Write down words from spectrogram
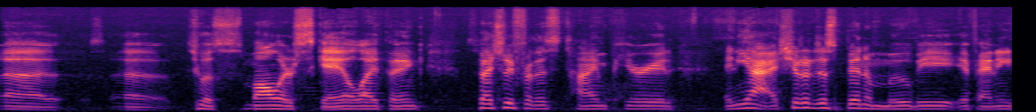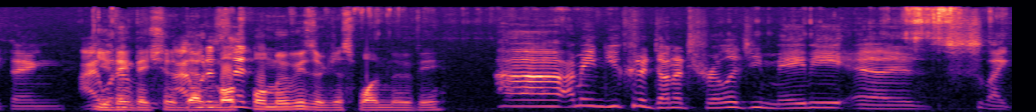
uh, uh, to a smaller scale. I think, especially for this time period. And yeah, it should have just been a movie, if anything. I you think they should have done multiple Said, movies or just one movie? uh, I mean, you could have done a trilogy, maybe, as like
